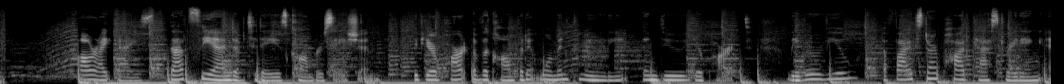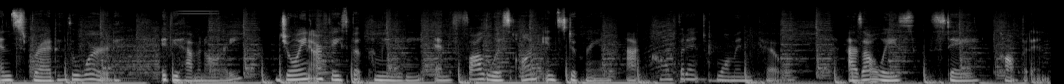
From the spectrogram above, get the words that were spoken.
me. All right, guys, that's the end of today's conversation. If you're a part of the Confident Woman community, then do your part. Leave a review, a five star podcast rating, and spread the word. If you haven't already, join our Facebook community and follow us on Instagram at Confident Woman Co. As always, stay confident.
